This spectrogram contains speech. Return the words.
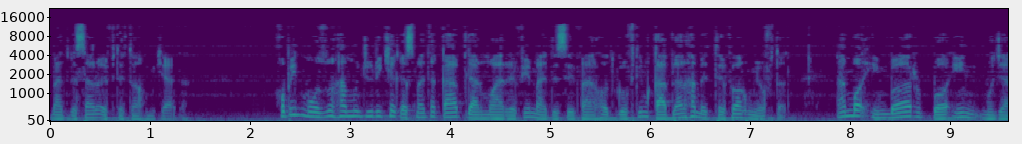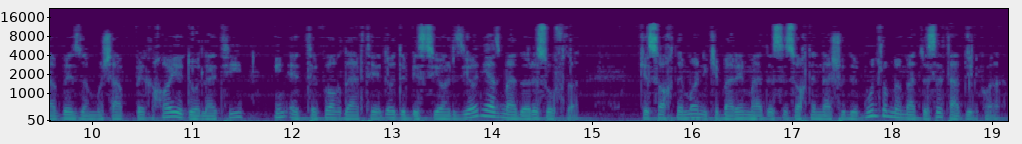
مدرسه رو افتتاح می‌کردن. خب این موضوع همون جوری که قسمت قبل در معرفی مدرسه فرهاد گفتیم قبلا هم اتفاق میافتاد. اما این بار با این مجوز و مشبقهای دولتی این اتفاق در تعداد بسیار زیادی از مدارس افتاد که ساختمانی که برای مدرسه ساخته نشده بود رو به مدرسه تبدیل کنند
